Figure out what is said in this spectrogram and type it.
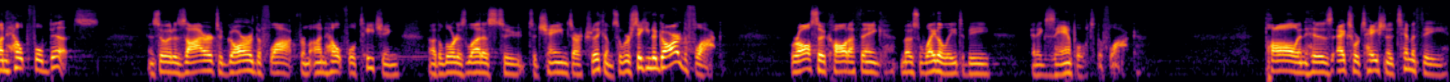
unhelpful bits. And so, a desire to guard the flock from unhelpful teaching, uh, the Lord has led us to, to change our curriculum. So, we're seeking to guard the flock. We're also called, I think, most weightily to be an example to the flock. Paul, in his exhortation of Timothy,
